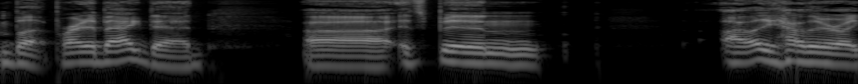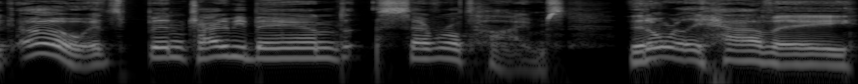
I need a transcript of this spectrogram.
But Pride of Baghdad, uh, it's been. I like how they're like, oh, it's been tried to be banned several times. They don't really have a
